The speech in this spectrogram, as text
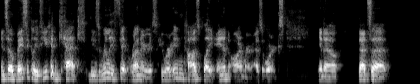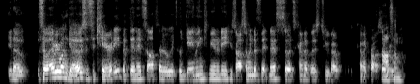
And so basically if you can catch these really fit runners who are in cosplay and armor as orcs you know that's a you know so everyone goes it's a charity but then it's also it's the gaming community who's also into fitness. So it's kind of those two kind of crossovers. Awesome.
